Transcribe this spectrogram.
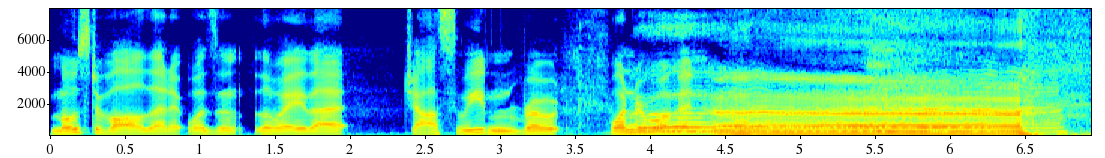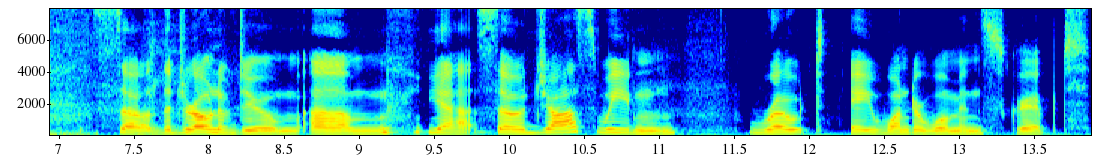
most of all that it wasn't the way that Joss Whedon wrote Wonder Woman. Uh, So the drone of doom. Um, yeah. So Joss Whedon wrote a Wonder Woman script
